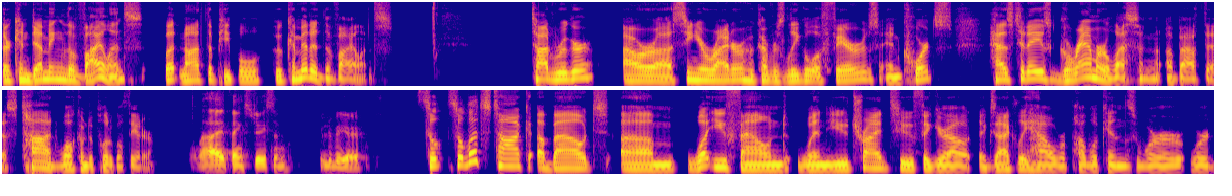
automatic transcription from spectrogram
They're condemning the violence, but not the people who committed the violence. Todd Ruger, our uh, senior writer who covers legal affairs and courts, has today's grammar lesson about this. Todd, welcome to Political Theater. Hi, thanks, Jason. Good to be here. So, so let's talk about um, what you found when you tried to figure out exactly how Republicans were were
